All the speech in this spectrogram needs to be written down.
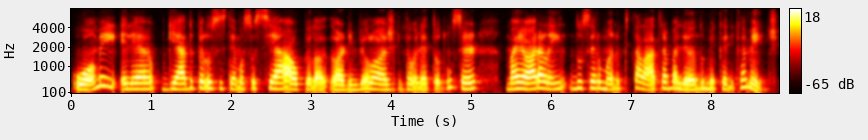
O homem, ele é guiado pelo sistema social, pela ordem biológica, então ele é todo um ser maior além do ser humano que está lá trabalhando mecanicamente.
